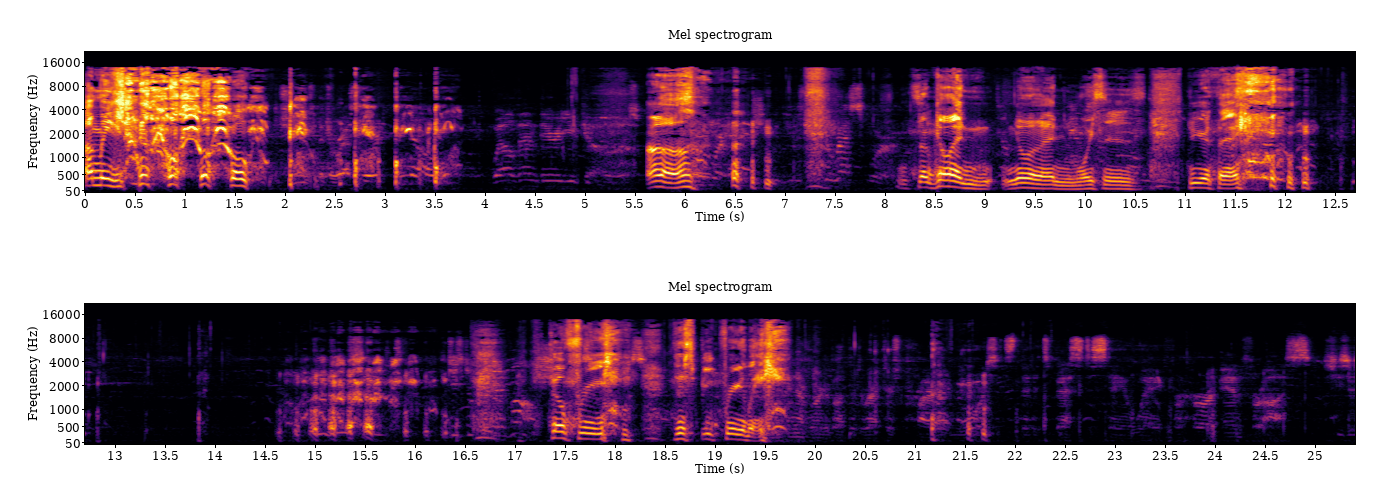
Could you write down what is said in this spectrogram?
I mean, uh, so go ahead, go ahead, voices, do your thing. You just don't get involved. Feel free to speak freely. I'm not worried about the director's pride and yours. It's that it's best to stay away for her and for us. She's a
